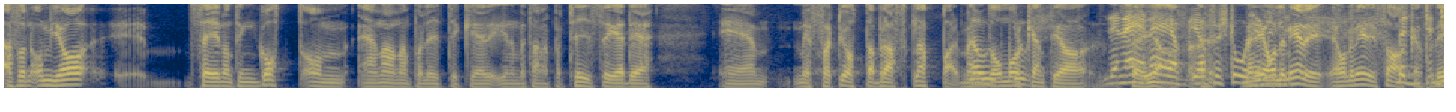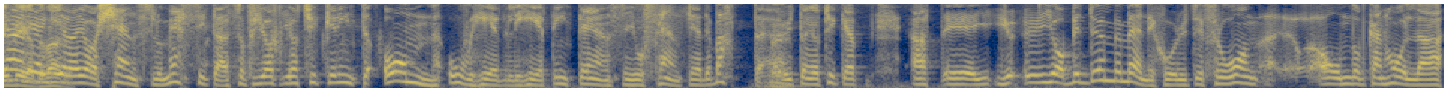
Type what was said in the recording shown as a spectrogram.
alltså om jag eh, säger någonting gott om en annan politiker inom ett annat parti så är det eh, med 48 brasklappar, men de orkar inte jag nej, säga. Nej, jag, jag förstår men det. jag håller med dig, jag håller med dig i sak. Men alltså, där reagerar jag känslomässigt, alltså, för jag, jag, tycker inte om ohederlighet, inte ens i offentliga debatter. Nej. Utan jag tycker att, att eh, jag bedömer människor utifrån eh, om de kan hålla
